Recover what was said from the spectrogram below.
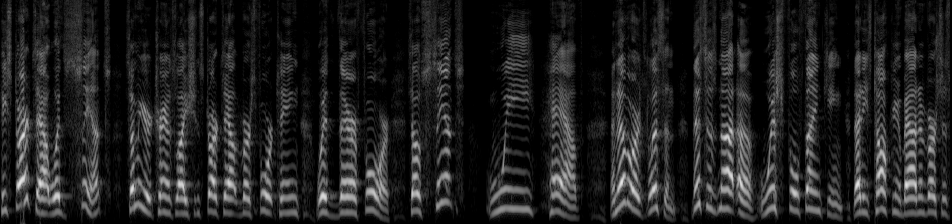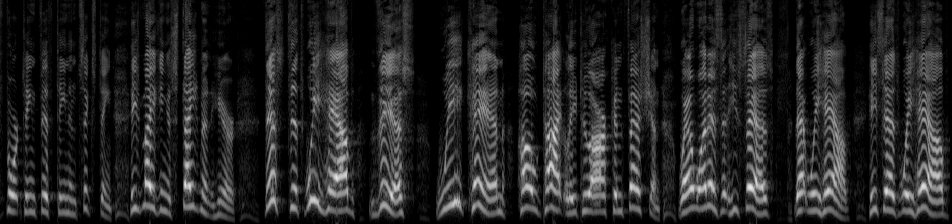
He starts out with since. Some of your translation starts out verse 14 with therefore. So since we have in other words, listen, this is not a wishful thinking that he's talking about in verses 14, 15, and 16. He's making a statement here. This, since we have this, we can hold tightly to our confession. Well, what is it he says that we have? He says we have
